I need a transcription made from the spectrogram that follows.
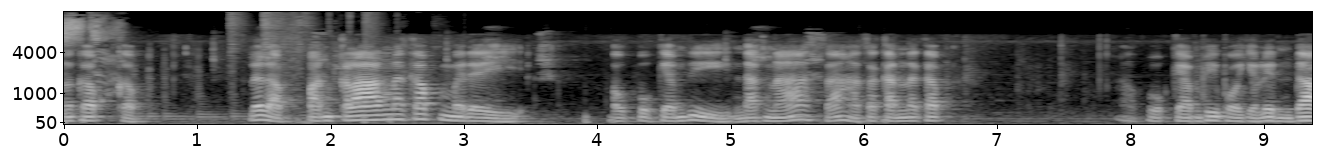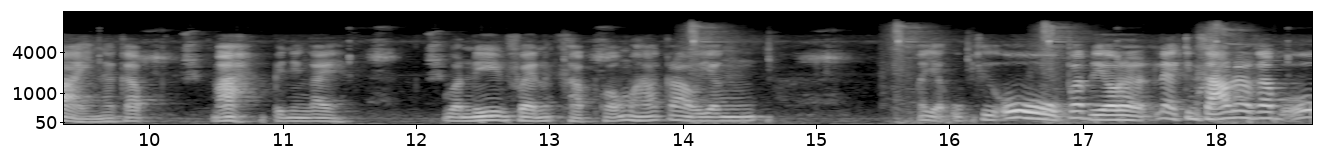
นะครับกับระดับปานกลางนะครับ ไม่ได้เอาโปรแกรมที่หนักหนาสาหัสกันนะครับเอาโปรแกรมที่พอจะเล่นได้นะครับ มาเป็นยังไง วันนี้แฟนคลับของมหาเก้ายัง ไม่อยากอุบชื่อ โอ้แป๊บเดียวแลกกินสาวแล้วนะครับ โอ้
